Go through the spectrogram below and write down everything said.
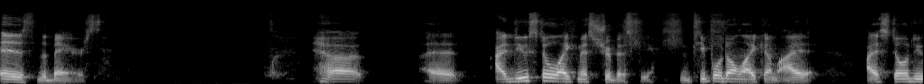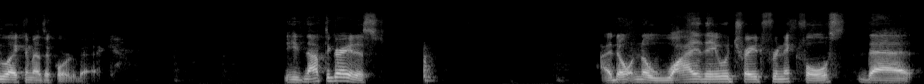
is the Bears. Uh, uh, I do still like Mitch Trubisky. People don't like him. I I still do like him as a quarterback. He's not the greatest. I don't know why they would trade for Nick Foles. That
